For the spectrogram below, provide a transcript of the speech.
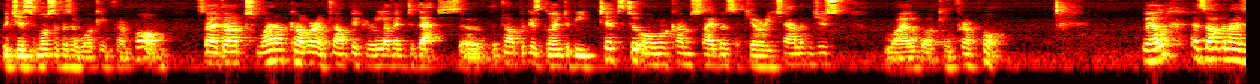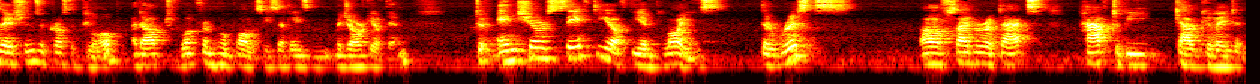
which is most of us are working from home. So I thought, why not cover a topic relevant to that? So the topic is going to be tips to overcome cybersecurity challenges while working from home. Well, as organizations across the globe adopt work from home policies, at least majority of them, to ensure safety of the employees, the risks of cyber attacks have to be calculated,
